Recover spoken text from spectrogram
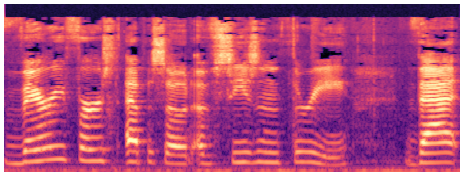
very first episode of season 3 that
